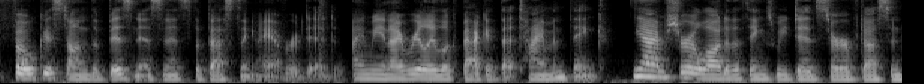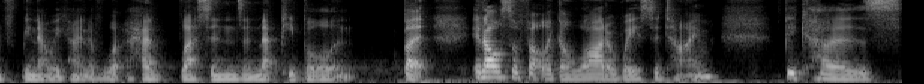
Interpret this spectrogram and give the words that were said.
focused on the business. And it's the best thing I ever did. I mean, I really look back at that time and think, yeah, I'm sure a lot of the things we did served us and, you know, we kind of had lessons and met people and but it also felt like a lot of wasted time because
